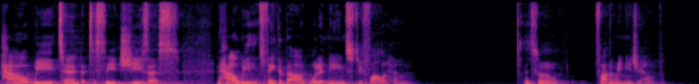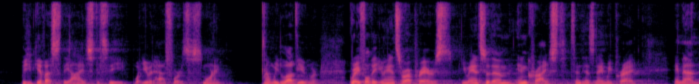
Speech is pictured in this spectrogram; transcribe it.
how we tend to see Jesus and how we think about what it means to follow him. And so, Father, we need your help. Will you give us the eyes to see what you would have for us this morning? And we love you. We're grateful that you answer our prayers. You answer them in Christ. It's in his name we pray. Amen.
